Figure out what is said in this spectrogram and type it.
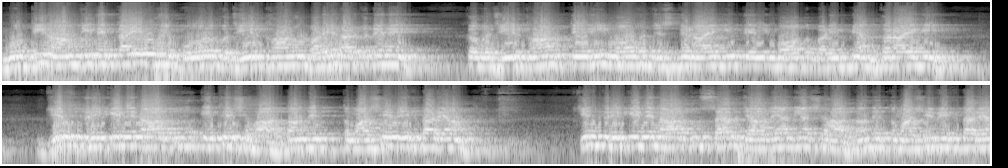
ਮੋਤੀ ਰਾਮ ਜੀ ਦੇ ਕਹੇ ਹੋਏ ਬੋਲ ਵਜ਼ੀਰ ਖਾਨ ਨੂੰ ਬੜੇ ਰੜਕਦੇ ਨੇ। ਕਿ ਵਜ਼ੀਰ ਖਾਨ, ਤੇਰੀ ਮੌਤ ਜਿਸ ਦਿਨ ਆਏਗੀ, ਤੇਰੀ ਮੌਤ ਬੜੀ ਭਿਅੰਕਰ ਆਏਗੀ। ਜਿਸ ਤਰੀਕੇ ਦੇ ਨਾਲ ਤੂੰ ਇੱਥੇ ਸ਼ਹਾਦਤਾਂ ਦੇ ਤਮਾਸ਼ੇ ਵੇਖਦਾ ਰਿਹਾ ਜਿਸ ਤਰੀਕੇ ਦੇ ਨਾਲ ਤੂੰ ਸਾਹਿਬਜ਼ਾਦਿਆਂ ਦੀਆਂ ਸ਼ਹਾਦਤਾਂ ਦੇ ਤਮਾਸ਼ੇ ਵੇਖਦਾ ਰਿਹਾ?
